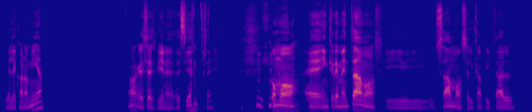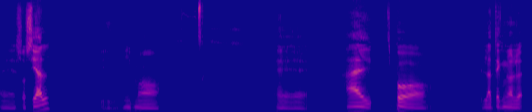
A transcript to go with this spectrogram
de la economía, ¿no? que ese viene de siempre. Cómo eh, incrementamos y usamos el capital eh, social, y mismo eh, al tipo la tecnología.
